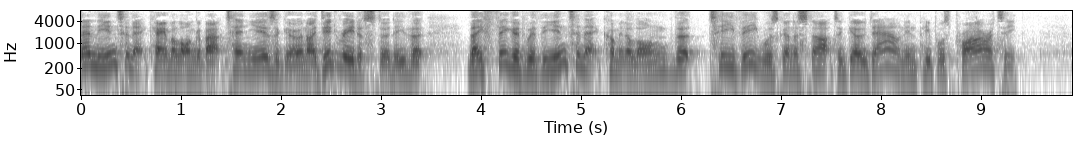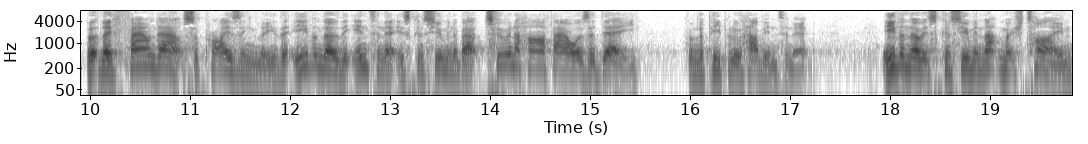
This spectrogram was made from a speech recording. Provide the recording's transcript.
then the internet came along about 10 years ago, and I did read a study that they figured with the internet coming along that TV was going to start to go down in people's priority. But they found out, surprisingly, that even though the internet is consuming about two and a half hours a day from the people who have internet, even though it's consuming that much time,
